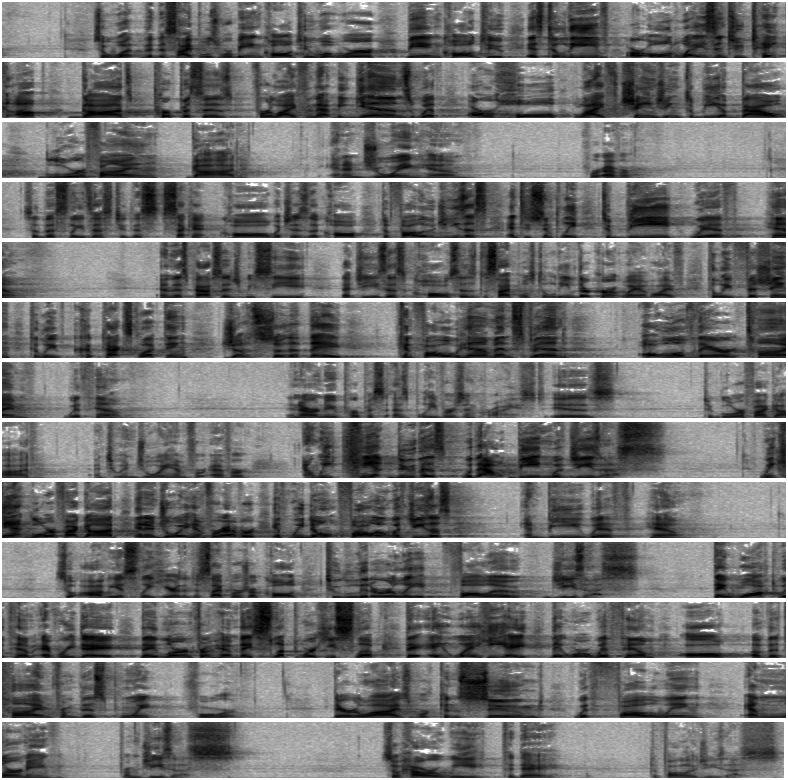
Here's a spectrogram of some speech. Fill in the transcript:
So, what the disciples were being called to, what we're being called to, is to leave our old ways and to take up God's purposes for life. And that begins with our whole life changing to be about glorifying God and enjoying Him forever. So, this leads us to this second call, which is the call to follow Jesus and to simply to be with Him. In this passage, we see that Jesus calls his disciples to leave their current way of life, to leave fishing, to leave tax collecting, just so that they can follow him and spend all of their time with him. And our new purpose as believers in Christ is to glorify God and to enjoy him forever. And we can't do this without being with Jesus. We can't glorify God and enjoy Him forever if we don't follow with Jesus and be with Him. So, obviously, here the disciples are called to literally follow Jesus. They walked with him every day. They learned from him. They slept where he slept. They ate where he ate. They were with him all of the time from this point forward. Their lives were consumed with following and learning from Jesus. So, how are we today to follow Jesus?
